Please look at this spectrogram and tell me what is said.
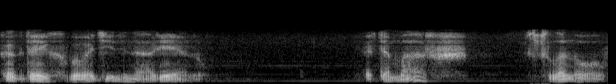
когда их выводили на арену. Это марш слонов.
